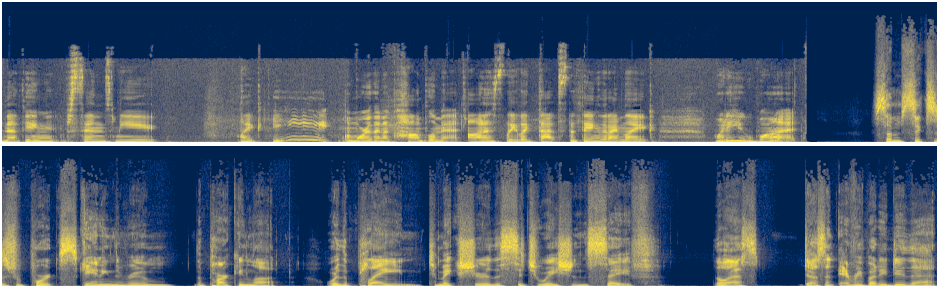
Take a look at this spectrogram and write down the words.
nothing sends me like ee, more than a compliment, honestly. Like, that's the thing that I'm like, what do you want? Some sixes report scanning the room, the parking lot, or the plane to make sure the situation's safe. They'll ask, doesn't everybody do that?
